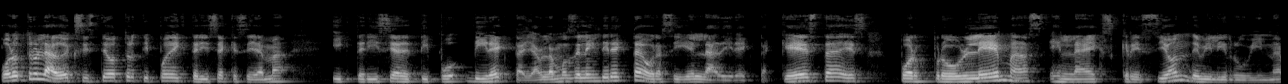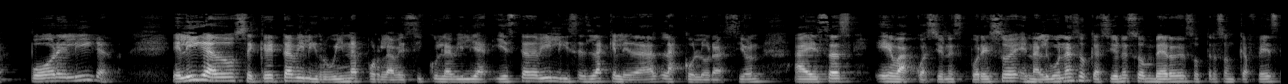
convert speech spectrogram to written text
Por otro lado existe otro tipo de ictericia que se llama ictericia de tipo directa. Ya hablamos de la indirecta, ahora sigue la directa, que esta es por problemas en la excreción de bilirrubina por el hígado. El hígado secreta bilirrubina por la vesícula biliar y esta bilis es la que le da la coloración a esas evacuaciones. Por eso en algunas ocasiones son verdes, otras son cafés,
